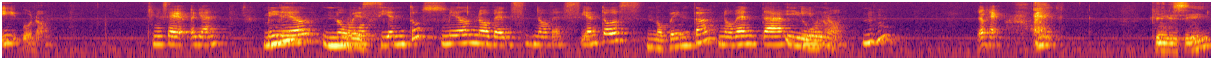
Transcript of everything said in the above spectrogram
Y 1. Can you say it again? 1991 1900 90 y 1. Ujú. Okay. Can you see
